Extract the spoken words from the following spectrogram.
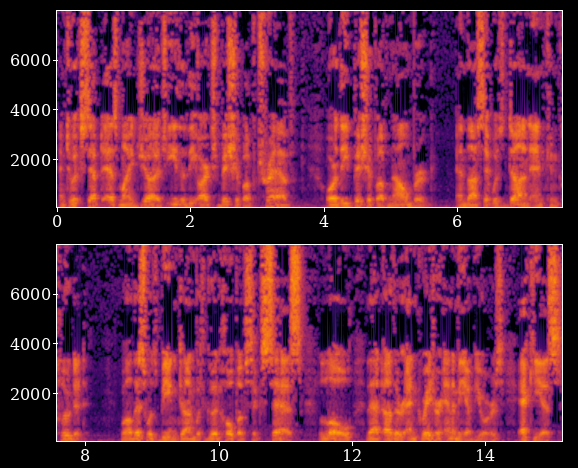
and to accept as my judge either the Archbishop of Treves or the Bishop of Naumburg, and thus it was done and concluded. While this was being done with good hope of success, lo, that other and greater enemy of yours, Echius,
